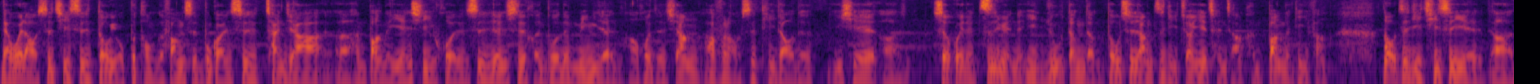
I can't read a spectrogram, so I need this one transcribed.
两位老师其实都有不同的方式，不管是参加呃很棒的研习，或者是认识很多的名人啊，或者像阿福老师提到的一些呃社会的资源的引入等等，都是让自己专业成长很棒的地方。那我自己其实也呃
